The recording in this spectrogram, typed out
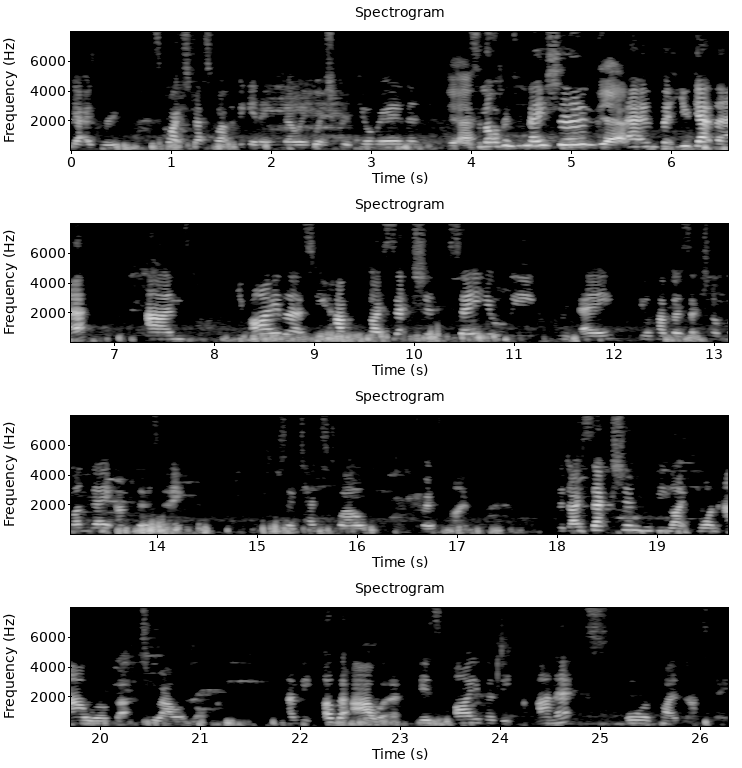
get a group. It's quite stressful at the beginning knowing which group you're in, and Yeah. it's a lot of information. Yeah. Um, but you get there, and you either so you have dissection. Say you're the group A, you'll have dissection on Monday and Thursday, so 10 to 12 both times. The dissection will be like one hour of that two hour block, other hour is either the annex or applied anatomy.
